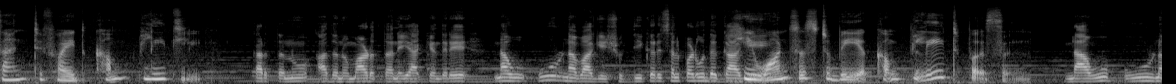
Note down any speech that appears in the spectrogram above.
sanctified completely. ಕರ್ತನು ಅದನ್ನು ಮಾಡುತ್ತಾನೆ ಯಾಕೆಂದರೆ ನಾವು ಪೂರ್ಣವಾಗಿ He ಶುದ್ಧೀಕರಿಸಲ್ಪಡುವುದಕ್ಕಾಗಿ wants us to be a complete person. ನಾವು ಪೂರ್ಣ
